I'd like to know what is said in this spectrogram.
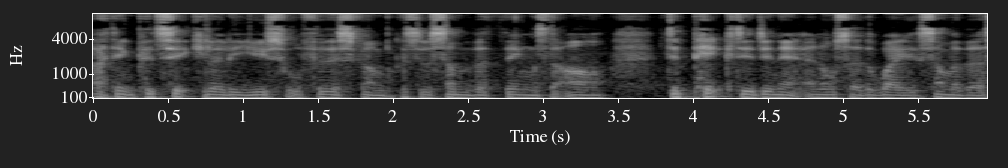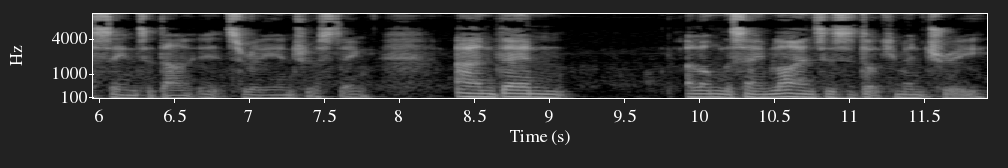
I think particularly useful for this film because of some of the things that are depicted in it and also the way some of the scenes are done. It's really interesting. And then along the same lines, there's a documentary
